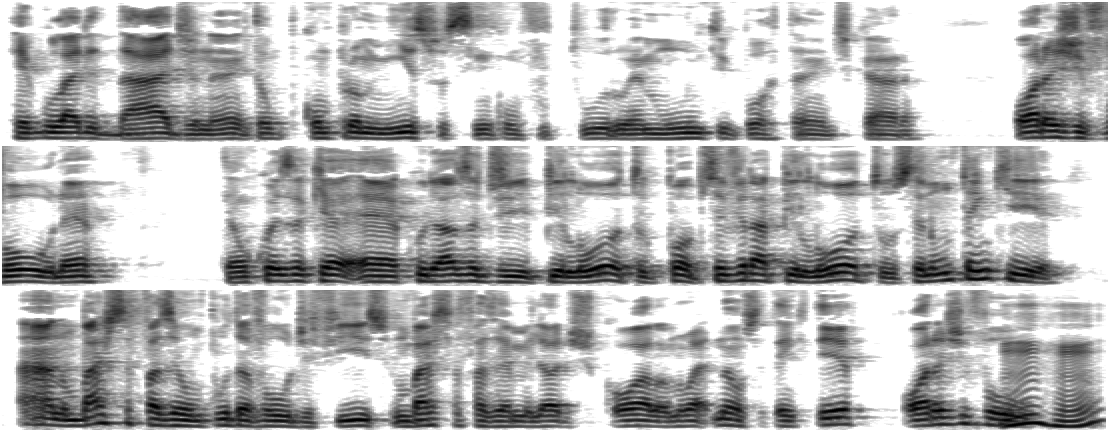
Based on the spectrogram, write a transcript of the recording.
regularidade, né? Então, compromisso, assim, com o futuro é muito importante, cara. Horas de voo, né? Tem uma coisa que é, é curiosa de piloto, pô, pra você virar piloto, você não tem que ah, não basta fazer um puta voo difícil, não basta fazer a melhor escola. Não, é... não você tem que ter horas de voo. Uhum.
